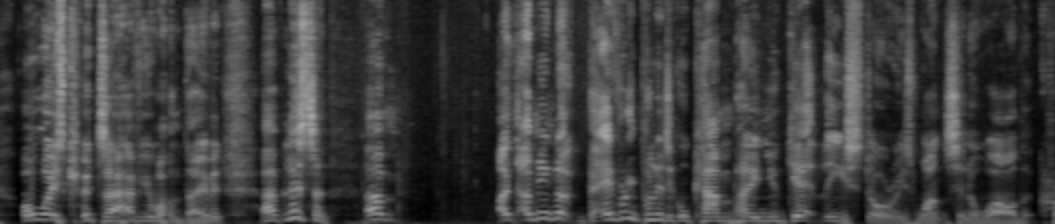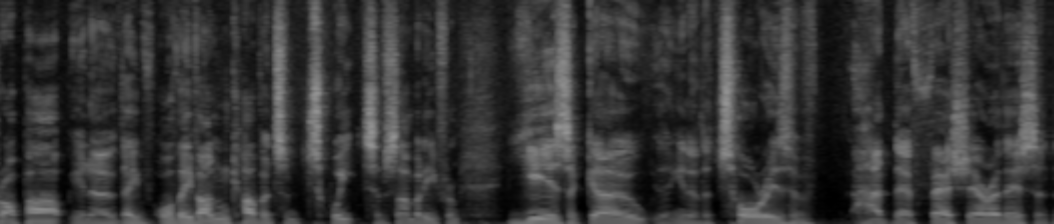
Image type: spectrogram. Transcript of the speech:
always good to have you on, David. Uh, listen, um, I, I, mean, look, every political campaign, you get these stories once in a while that crop up. You know, they've or they've uncovered some tweets of somebody from years ago. You know, the Tories have had their fair share of this, and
